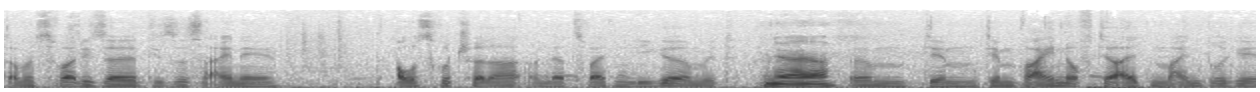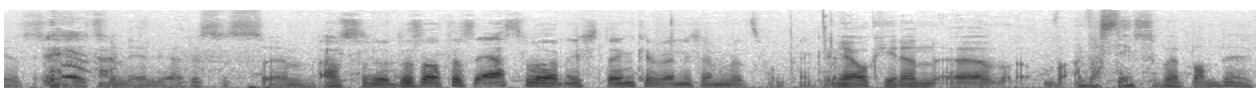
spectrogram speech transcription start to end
damals war dieser, dieses eine Ausrutscher da an der zweiten Liga mit Ja, ja. ähm, dem, dem Wein auf der alten Mainbrücke. Sensationell, ja. Das ist, ähm, Absolut. Das ist auch das Erste, woran ich denke, wenn ich an Würzburg denke. ja, okay, dann, äh, an was denkst du bei Bamberg?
